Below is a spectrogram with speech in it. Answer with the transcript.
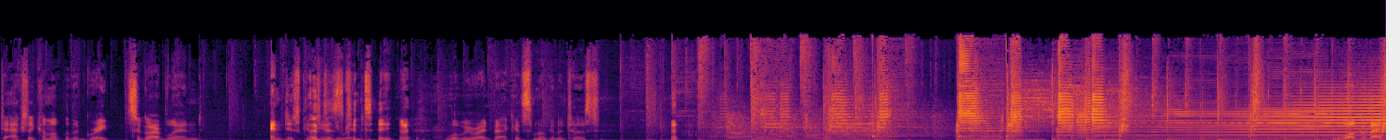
to actually come up with a great cigar blend and discontinue, it. Discontinue it. We'll be right back at Smoking and Toasting. Welcome back.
